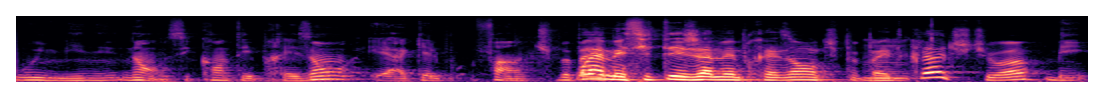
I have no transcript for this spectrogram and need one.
oui, mais non, c'est quand t'es présent et à quel point. Enfin, tu peux pas. Ouais, être- mais si t'es jamais présent, tu peux pas Mm. être clutch, tu vois. mais-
